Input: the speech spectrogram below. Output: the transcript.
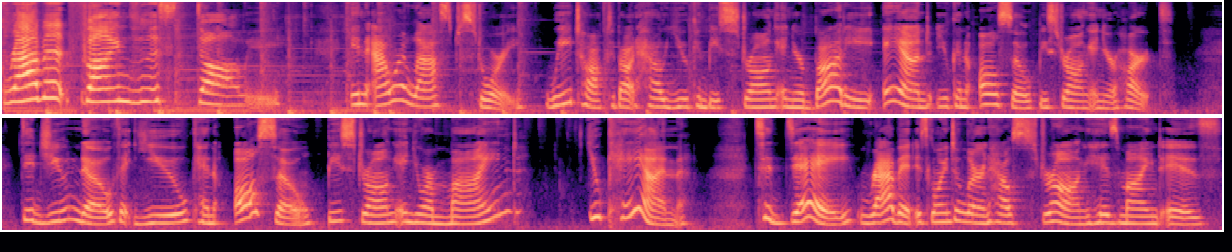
Rabbit finds Miss Dolly. In our last story, we talked about how you can be strong in your body and you can also be strong in your heart. Did you know that you can also be strong in your mind? You can. Today, Rabbit is going to learn how strong his mind is.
